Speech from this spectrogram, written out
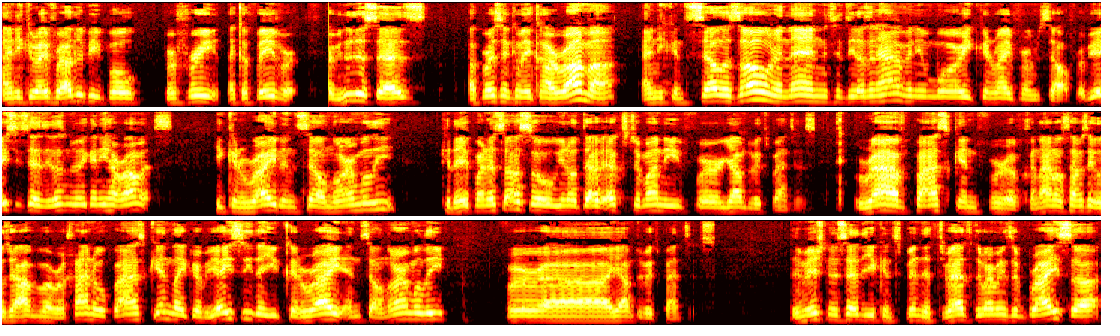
and he could write for other people for free, like a favor. Rabbi Huda says a person can make harama and he can sell his own, and then since he doesn't have anymore, he can write for himself. Rabbi Yossi says he doesn't make any haramas. He can write and sell normally. Kadei also, you know, to have extra money for Yom expenses. Rav Paskin for Rav Chanano, some say it was Rav Barachanu Paskin, like Rabbi Yossi, that you could write and sell normally for uh, Yom expenses. The Mishnah said that you can spin the threads. The Remings of Brisa,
